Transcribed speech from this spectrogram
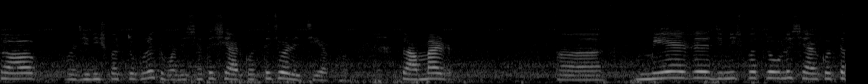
সব জিনিসপত্রগুলো তোমাদের সাথে শেয়ার করতে চলেছি এখন। তো আমার মেয়ের জিনিসপত্রগুলো শেয়ার করতে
